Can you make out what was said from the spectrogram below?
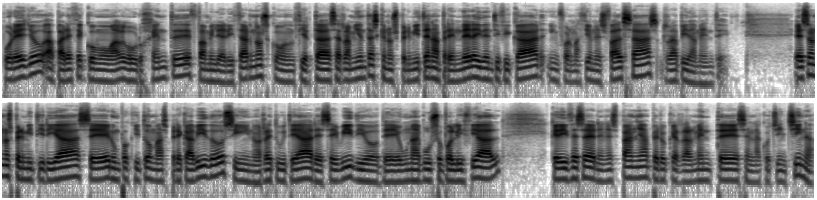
Por ello, aparece como algo urgente familiarizarnos con ciertas herramientas que nos permiten aprender a identificar informaciones falsas rápidamente. Eso nos permitiría ser un poquito más precavidos y no retuitear ese vídeo de un abuso policial que dice ser en España pero que realmente es en la Cochinchina,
